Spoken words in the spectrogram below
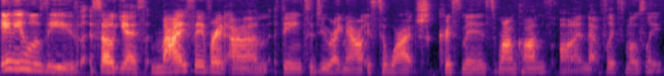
Any whoosies. So yes, my favorite um thing to do right now is to watch Christmas rom coms on Netflix mostly.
